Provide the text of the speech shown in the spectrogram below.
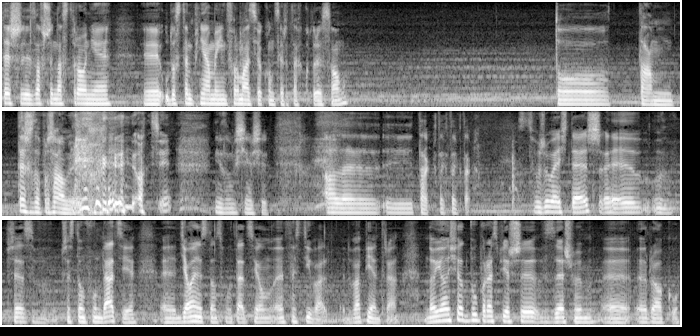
też y, zawsze na stronie y, udostępniamy informacje o koncertach, które są. To tam też zapraszamy. Nie zamyśliłem się. Ale tak, tak, tak, tak. Stworzyłeś też e, przez, przez tą fundację, e, działając tą fundacją, e, festiwal Dwa Piętra. No i on się odbył po raz pierwszy w zeszłym roku.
